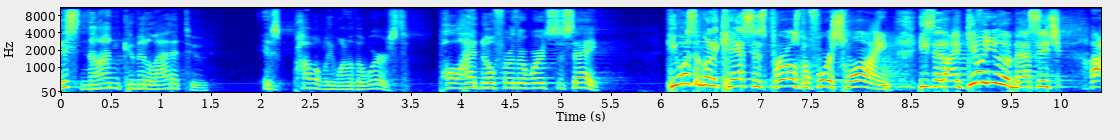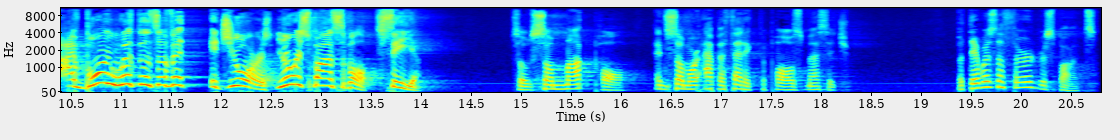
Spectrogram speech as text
this non committal attitude is probably one of the worst. Paul had no further words to say. He wasn't going to cast his pearls before swine. He said, I've given you the message. I've borne witness of it. It's yours. You're responsible. See ya. So some mocked Paul, and some were apathetic to Paul's message. But there was a third response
